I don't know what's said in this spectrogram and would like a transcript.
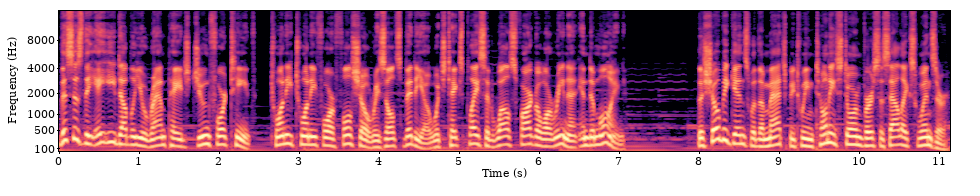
This is the AEW Rampage June 14, 2024 full show results video which takes place at Wells Fargo Arena in Des Moines. The show begins with a match between Toni Storm versus Alex Windsor,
